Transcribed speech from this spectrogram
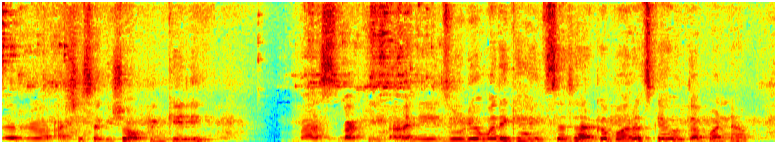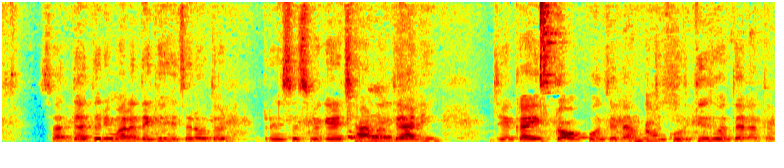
तर अशी सगळी शॉपिंग केली. बस बाकी आणि जुडिओमध्ये घ्यायचं सारखं बरंच काही होतं पण ना सध्या तरी मला ते घ्यायचं नव्हतं. ड्रेसेस वगैरे छान होते आणि जे काही टॉप होते ना म्हणजे कुर्तीज होत्या ना त्या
